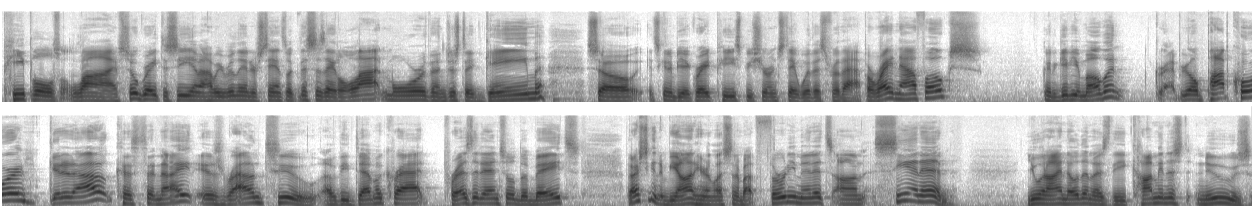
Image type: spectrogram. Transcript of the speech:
people's lives. So great to see him, how he really understands. Look, this is a lot more than just a game. So it's going to be a great piece. Be sure and stay with us for that. But right now, folks, I'm going to give you a moment. Grab your old popcorn, get it out, because tonight is round two of the Democrat presidential debates. They're actually going to be on here in less than about 30 minutes on CNN. You and I know them as the Communist News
